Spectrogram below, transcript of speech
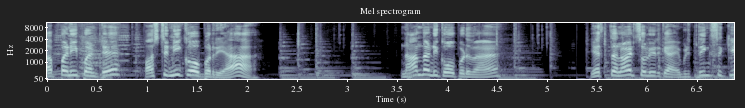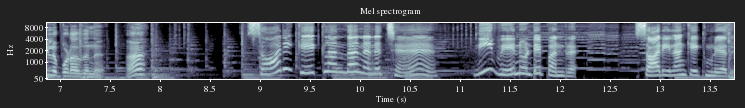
தப்ப நீ பண்ணிட்டு ஃபர்ஸ்ட் நீ கோவப்படுறியா? நான் தான் நீ கோவப்படுவேன். எத்தனை நாள் சொல்லியிருக்கேன் இப்படி திங்ஸ் கீழே போடாதுன்னு ஆ சாரி கேட்கலாம் தான் நினைச்சேன் நீ வேணும்ட்டே பண்ற சாரிலாம் கேட்க முடியாது.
